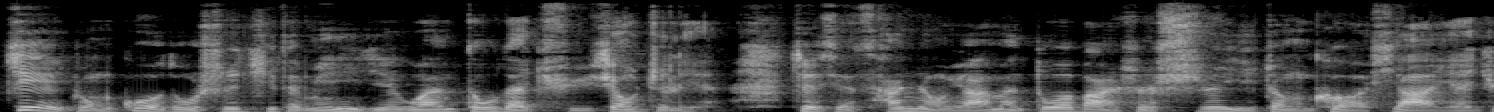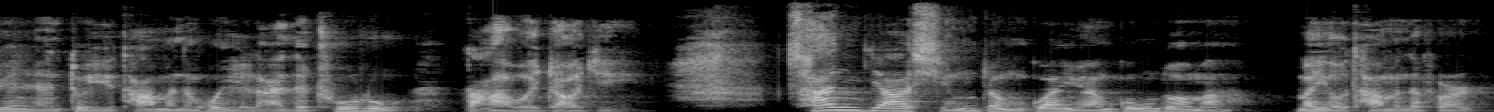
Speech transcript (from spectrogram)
这种过渡时期的民意机关都在取消之列。这些参政员们多半是失意政客、下野军人，对于他们的未来的出路大为着急。参加行政官员工作吗？没有他们的份儿。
